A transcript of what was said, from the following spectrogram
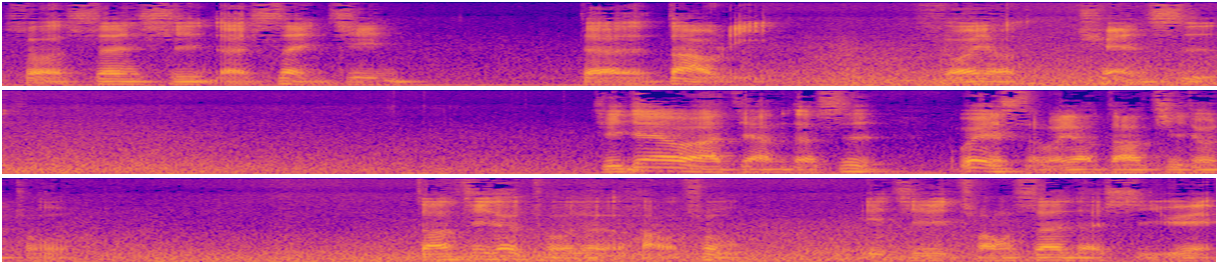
所深信的圣经的道理，所有诠释。今天我要讲的是为什么要当基督徒，当基督徒的好处，以及重生的喜悦。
